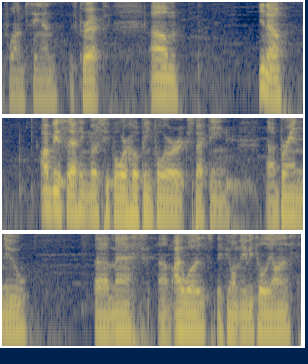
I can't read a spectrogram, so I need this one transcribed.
If what I'm seeing is correct. Um, you know, obviously, I think most people were hoping for or expecting a brand new uh, mask. Um, I was, if you want me to be totally honest.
